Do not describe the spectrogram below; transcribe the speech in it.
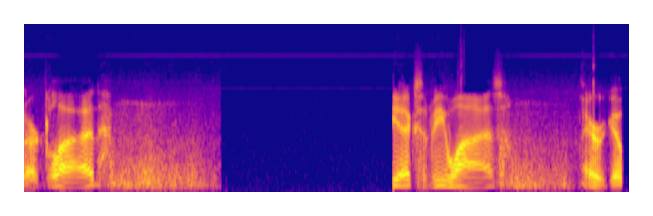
Our glide. VX and VYs. There we go.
